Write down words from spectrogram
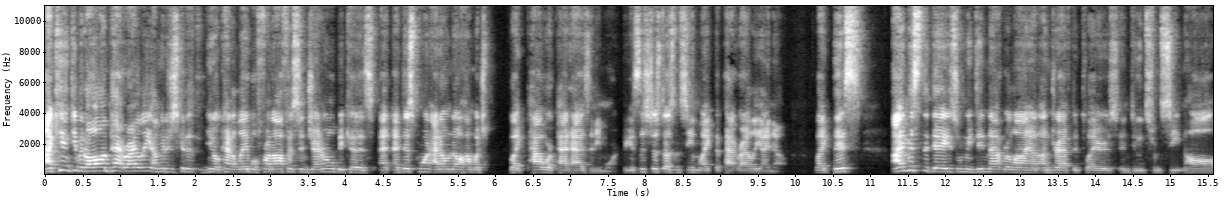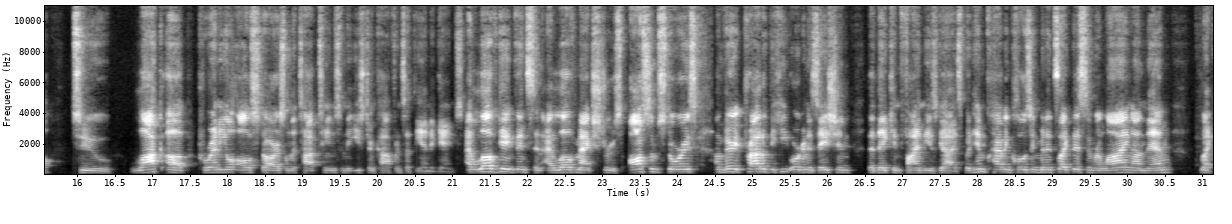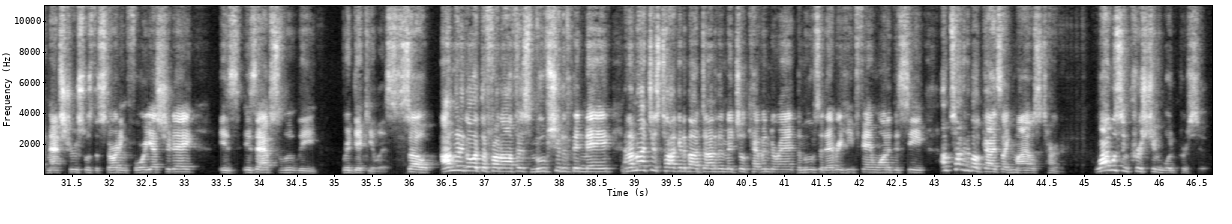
I can't give it all on Pat Riley. I'm going to just get a, you know, kind of label front office in general because at, at this point, I don't know how much like power Pat has anymore because this just doesn't seem like the Pat Riley I know. Like this, I miss the days when we did not rely on undrafted players and dudes from Seton Hall to lock up perennial all stars on the top teams in the Eastern Conference at the end of games. I love Gabe Vincent. I love Max Strus. Awesome stories. I'm very proud of the Heat organization that they can find these guys. But him having closing minutes like this and relying on them, like Max Strus was the starting four yesterday, is is absolutely ridiculous. So I'm going to go at the front office. Moves should have been made. And I'm not just talking about Donovan Mitchell, Kevin Durant, the moves that every Heat fan wanted to see. I'm talking about guys like Miles Turner. Why wasn't Christian Wood pursued?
